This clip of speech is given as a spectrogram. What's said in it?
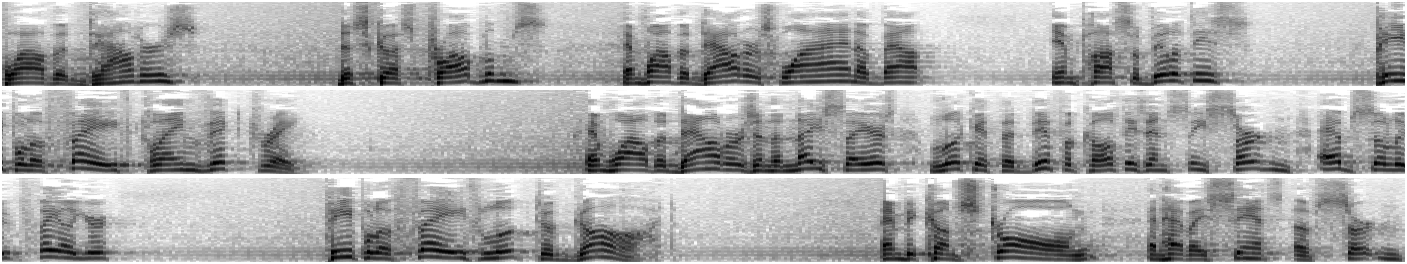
While the doubters discuss problems, and while the doubters whine about impossibilities, people of faith claim victory. And while the doubters and the naysayers look at the difficulties and see certain absolute failure, people of faith look to God and become strong and have a sense of certain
